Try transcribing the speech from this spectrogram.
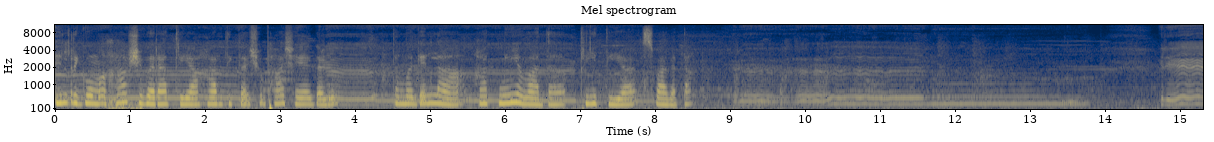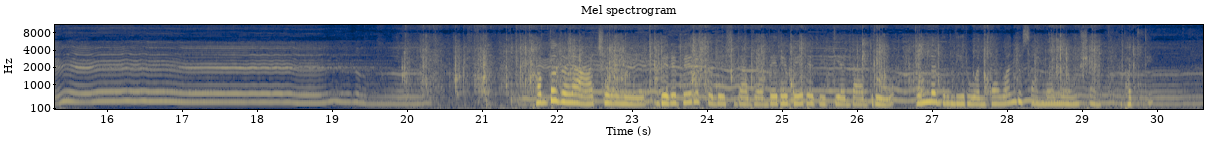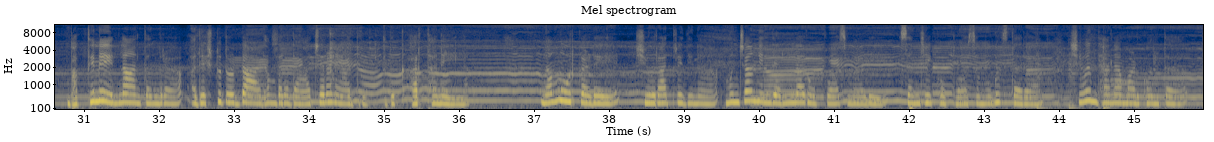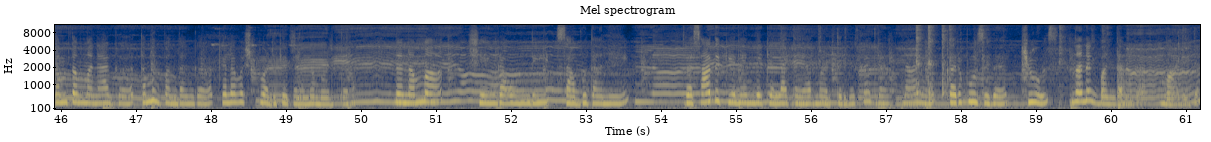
ಎಲ್ರಿಗೂ ಮಹಾಶಿವರಾತ್ರಿಯ ಹಾರ್ದಿಕ ಶುಭಾಶಯಗಳು. ತಮಗೆಲ್ಲ ಆತ್ಮೀಯವಾದ ಪ್ರೀತಿಯ ಸ್ವಾಗತ. ಹಬ್ಬಗಳ ಆಚರಣೆ ಬೇರೆ ಬೇರೆ ಪ್ರದೇಶದಾಗ ಬೇರೆ ಬೇರೆ ರೀತಿಯದ್ದಾದರೂ ಎಲ್ಲದರಲ್ಲಿರುವಂಥ ಒಂದು ಸಾಮಾನ್ಯ ಅಂಶ ಭಕ್ತಿ. ಭಕ್ತಿನೇ ಇಲ್ಲ ಅಂತಂದ್ರೆ ಅದೆಷ್ಟು ದೊಡ್ಡ ಆಡಂಬರದ ಆಚರಣೆ ಆದರೂ ಅದಕ್ಕೆ ಅರ್ಥನೇ ಇಲ್ಲ. ನಮ್ಮೂರ ಕಡೆ ಶಿವರಾತ್ರಿ ದಿನ ಮುಂಜಾನಿಂದ ಎಲ್ಲರೂ ಉಪವಾಸ ಮಾಡಿ ಸಂಜೆಗೆ ಉಪವಾಸ ಮುಗಿಸ್ತಾರೆ ಶಿವನ ಧ್ಯಾನ ಮಾಡ್ಕೊತ ತಮ್ಮ ತಮ್ಮ ಮನ್ಯಾಗ ತಮಗೆ ಬಂದಂಗೆ ಕೆಲವಷ್ಟು ಅಡುಗೆಗಳನ್ನು ಮಾಡ್ತಾರೆ. ನನ್ನಮ್ಮ ಶೇಂಗಾ, ಉಂಡಿ, ಸಾಬುದಾನಿ ಪ್ರಸಾದಕ್ಕೆ ಏನೇನು ತಯಾರು ಮಾಡ್ತಿರ್ಬೇಕಾದ್ರೆ ನಾನು ಕರ್ಬೂಜದ ಜ್ಯೂಸ್ ನನಗೆ ಬಂದಂಗ ಮಾಡಿದೆ.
